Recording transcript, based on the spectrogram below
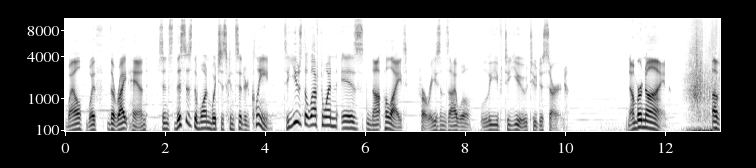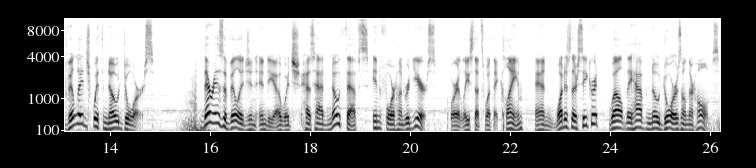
well, with the right hand, since this is the one which is considered clean. To use the left one is not polite, for reasons I will leave to you to discern. Number 9. A village with no doors. There is a village in India which has had no thefts in 400 years, or at least that's what they claim. And what is their secret? Well, they have no doors on their homes.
